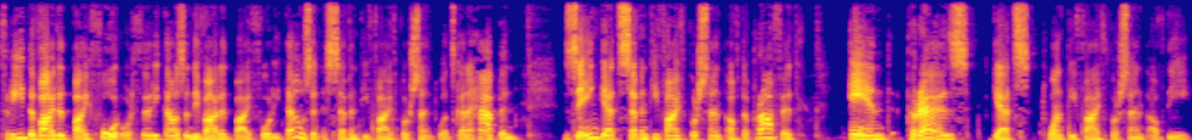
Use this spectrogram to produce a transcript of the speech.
3 divided by 4 or 30,000 divided by 40,000 is 75%. What's going to happen? Zain gets 75% of the profit and Perez gets 25% of the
